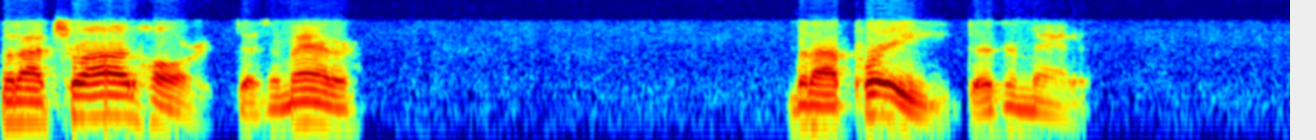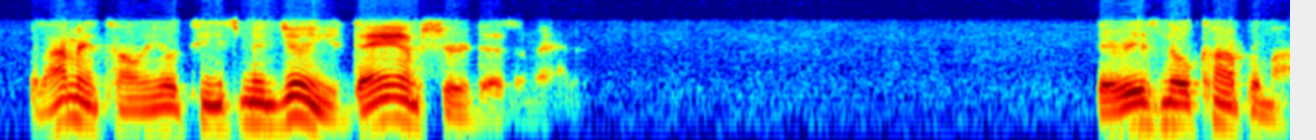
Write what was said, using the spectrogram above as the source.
But I tried hard. Doesn't matter. But I prayed. Doesn't matter. But I'm Antonio T. Smith Jr. Damn sure doesn't matter. There is no compromise.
